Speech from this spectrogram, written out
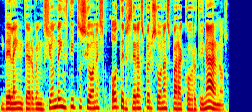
de la intervención de instituciones o terceras personas para coordinarnos.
